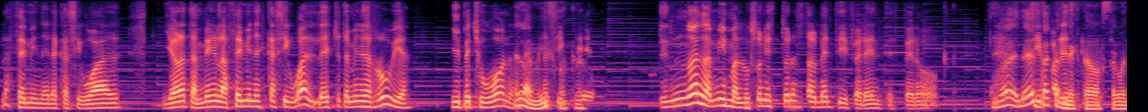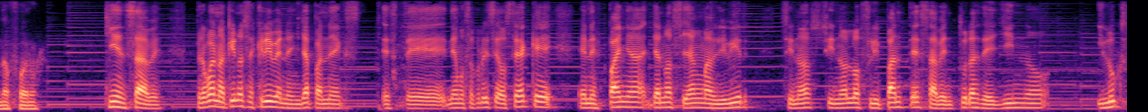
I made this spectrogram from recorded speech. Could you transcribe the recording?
La fémina era casi igual. Y ahora también la fémina es casi igual. De hecho, también es rubia y pechugona. Es la misma, Así creo. que, no es la misma, Lux, son historias totalmente diferentes, pero No, debe Sí, estar parece. conectados de alguna forma. quién sabe. Pero bueno, aquí nos escriben en Japanex, este, digamos, dice, o sea que en España ya no se llaman Malvivir, sino, sino los flipantes aventuras de Gino y Lux.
